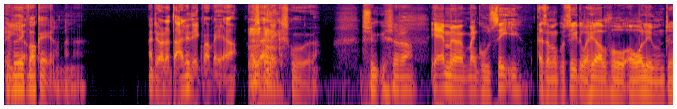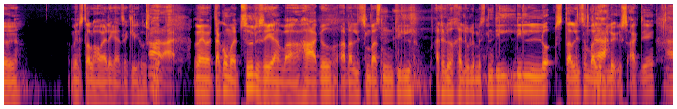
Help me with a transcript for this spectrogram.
Jeg Ja. ved ikke, hvor gal, men... Uh, men det var da dejligt, det ikke var værre. Altså, han ikke skulle uh, syg, så der... Ja, men man, kunne se, altså man kunne se, det var heroppe på overleven til venstre eller højre, det kan jeg altså ikke lige huske. Nej, nej. Men der kunne man tydeligt se, at han var hakket, og der ligesom var sådan en lille, og det lød lille, men sådan en lille, lille luns, der ligesom var Ja. lidt løsagtig, ikke? Ja.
